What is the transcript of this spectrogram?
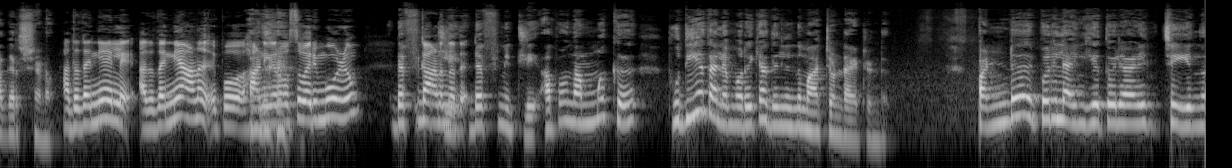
ആകർഷണം. അത് തന്നെയല്ലേ? അത് തന്നെയാണ് ഇപ്പോ ഹണി റോസ് വരുമ്പോഴും കാണുന്നത്. ഡെഫിനറ്റ്ലി അപ്പോൾ നമുക്ക് പുതിയ തലമുറയ്ക്ക് അതിൽ നിന്ന് മാറ്റം ഉണ്ടായിട്ടുണ്ട്. പണ്ട് ഇപ്പൊ ഒരു ലൈംഗിക തൊഴിലാളി ചെയ്യുന്ന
